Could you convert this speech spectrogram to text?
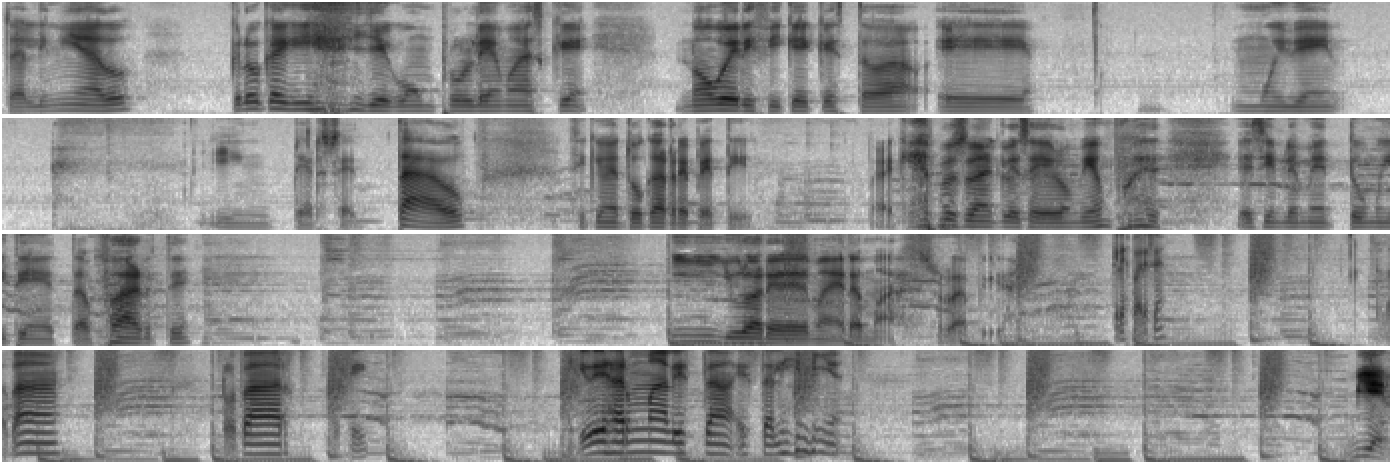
está alineado. Creo que aquí llegó un problema, es que no verifiqué que estaba eh, muy bien interceptado. Así que me toca repetir. Para aquellas personas que le salieron bien, pues es simplemente omiten esta parte. Y yo lo haré de manera más rápida. Bien,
